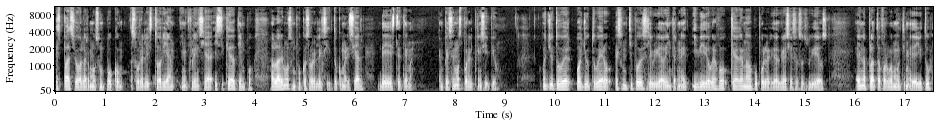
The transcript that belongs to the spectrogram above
espacio hablaremos un poco sobre la historia, influencia y si queda tiempo, hablaremos un poco sobre el éxito comercial de este tema. Empecemos por el principio. Un youtuber o youtubero es un tipo de celebridad de internet y videógrafo que ha ganado popularidad gracias a sus videos en la plataforma multimedia YouTube.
